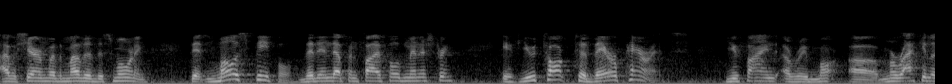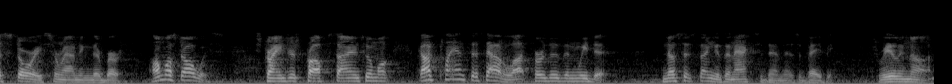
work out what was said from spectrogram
I was sharing with a mother this morning that most people that end up in fivefold ministry, if you talk to their parents, you find a uh, miraculous story surrounding their birth. Almost always. Strangers prophesying to them. God plans this out a lot further than we do. No such thing as an accident as a baby. It's really not.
